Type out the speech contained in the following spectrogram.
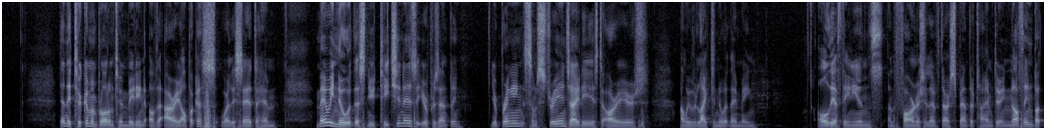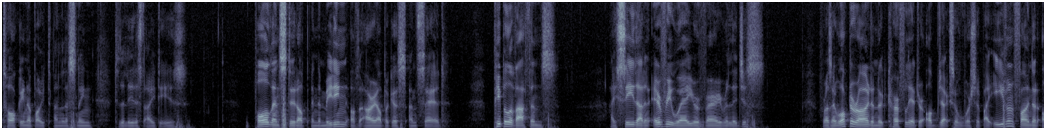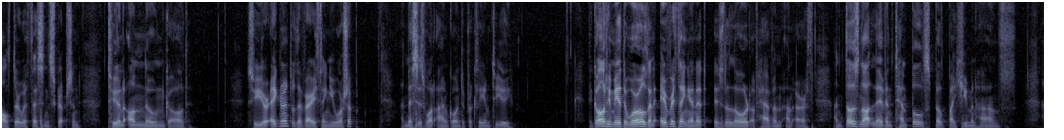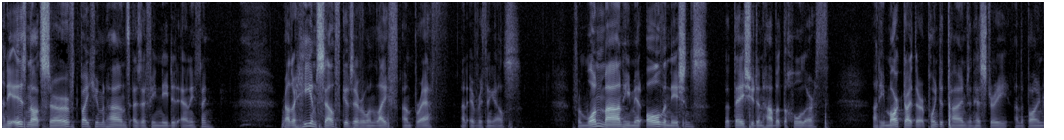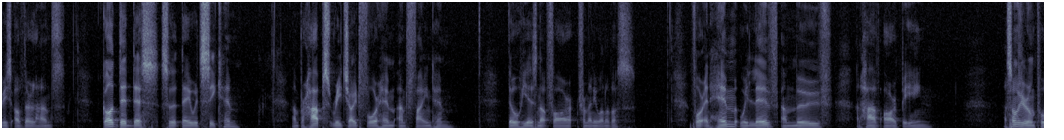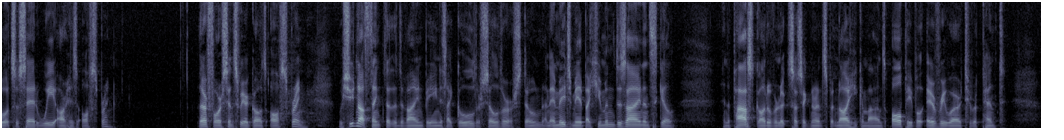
Then they took him and brought him to a meeting of the Areopagus, where they said to him, May we know what this new teaching is that you're presenting? You're bringing some strange ideas to our ears, and we would like to know what they mean. All the Athenians and the foreigners who lived there spent their time doing nothing but talking about and listening to the latest ideas. Paul then stood up in the meeting of the Areopagus and said, People of Athens, I see that in every way you're very religious. For as I walked around and looked carefully at your objects of worship, I even found an altar with this inscription To an unknown God. So you are ignorant of the very thing you worship, and this is what I am going to proclaim to you. The God who made the world and everything in it is the Lord of heaven and earth, and does not live in temples built by human hands. And he is not served by human hands as if he needed anything. Rather, he himself gives everyone life and breath and everything else. From one man he made all the nations, that they should inhabit the whole earth, and he marked out their appointed times in history and the boundaries of their lands. God did this so that they would seek him, and perhaps reach out for him and find him, though he is not far from any one of us. For in him we live and move and have our being. As some of your own poets have said, we are his offspring. Therefore, since we are God's offspring, we should not think that the divine being is like gold or silver or stone, an image made by human design and skill. In the past, God overlooked such ignorance, but now he commands all people everywhere to repent.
